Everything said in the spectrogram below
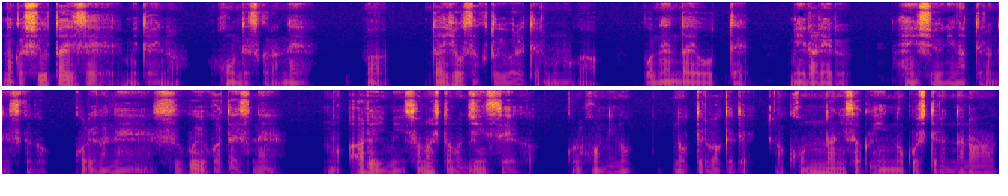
なんか集大成みたいな本ですからね、まあ、代表作と言われてるものが、こう年代を追って見られる編集になってるんですけど、これがね、すごい良かったですね。もうある意味その人の人生がこの本に載ってるわけで、こんなに作品残してるんだな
